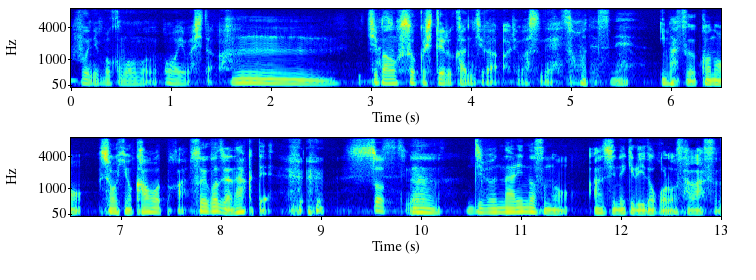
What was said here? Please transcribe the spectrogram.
ふうに僕も思いました。ーん。一番不足してる感じがありますね。そうですね。今すぐこの商品を買おうとか、そういうことじゃなくて、そうですね。うん。自分なりのその安心できる居所を探す。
